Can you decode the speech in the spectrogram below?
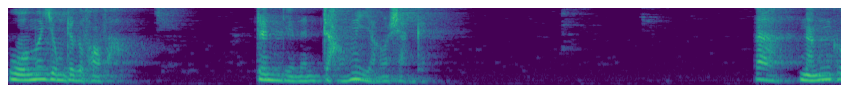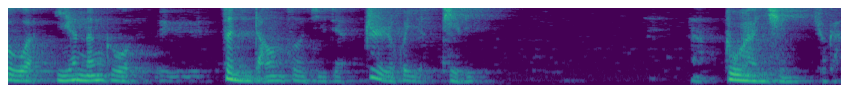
我们用这个方法，真的能长养善根，啊，能够啊，也能够增长自己的智慧体力，啊，专心去干，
